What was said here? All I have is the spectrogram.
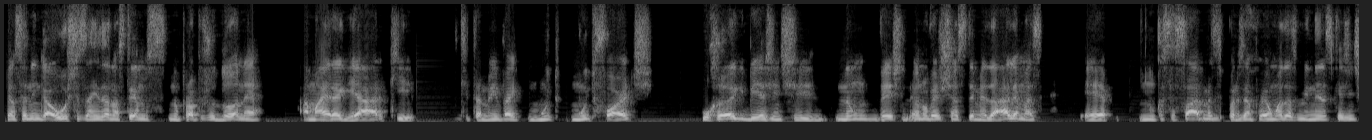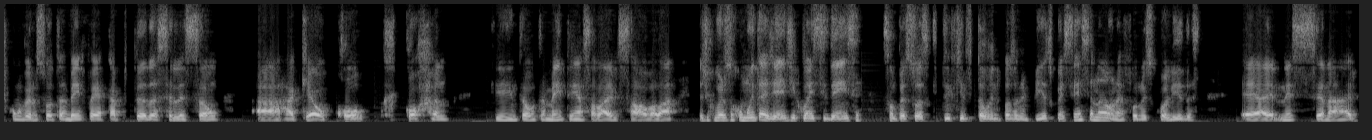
Pensando em gaúchos, ainda nós temos no próprio judô, né, a Mayra Guiar, que, que também vai muito, muito forte. O rugby, a gente não vê, eu não vejo chance de medalha, mas é, nunca se sabe, mas, por exemplo, é uma das meninas que a gente conversou também, foi a capitã da seleção, a Raquel Corran, que então também tem essa live salva lá. A gente conversou com muita gente, e coincidência, são pessoas que, estão indo para as Olimpíadas, coincidência não, né? Foram escolhidas é, nesse cenário.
